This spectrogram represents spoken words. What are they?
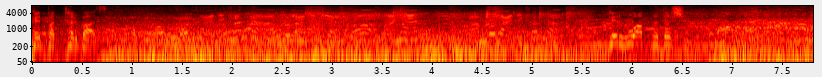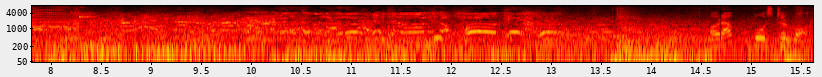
फिर पत्थरबाजी। फिर हुआ प्रदर्शन। और अब पोस्टर वॉल।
